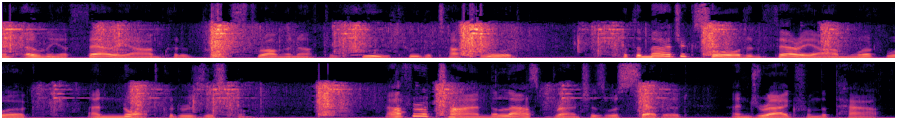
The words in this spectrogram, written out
and only a fairy arm could have proved strong enough to hew through the tough wood. But the magic sword and fairy arm were at work, and naught could resist them. After a time the last branches were severed and dragged from the path,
